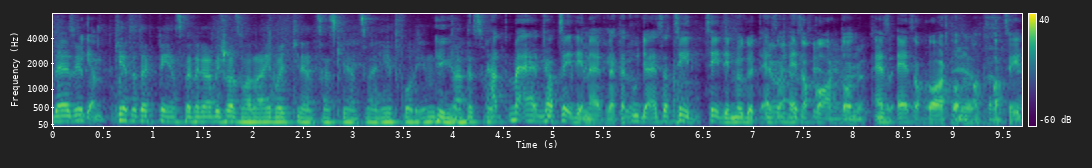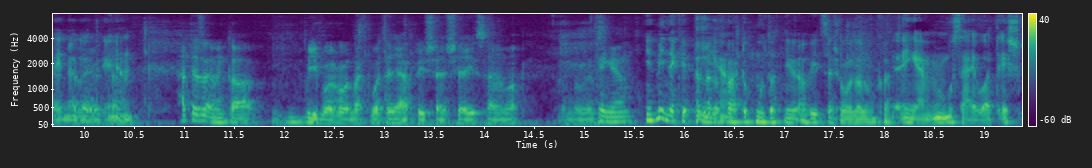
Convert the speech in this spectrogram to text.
De ezért Igen. Kértetek pénzt, vagy legalábbis az van ráírva, hogy 997 forint. Igen. Tehát ez Hát me- a CD mellett lett, tehát ugye ez a CD, CD mögött, ez, Jó, a, ez a karton, mögött ez, ez a karton a, Értem, a CD mögött, igen. Hát ez olyan, mint a Bieber Hordnak volt egy április elsői száma. Igen. Itt mindenképpen meg Igen. akartuk mutatni a vicces oldalunkat. Igen, muszáj volt, és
